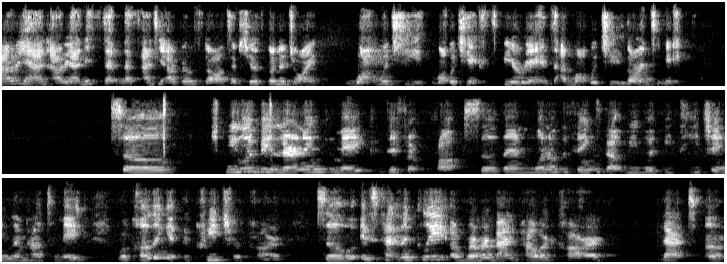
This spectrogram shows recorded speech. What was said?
Ariane, Ariane is seven, that's Auntie Avril's daughter, if she was going to join, what would she, what would she experience, and what would she learn to make? So we would be learning to make different props. So then one of the things that we would be teaching them how to make, we're calling it the creature car. So it's technically a rubber band powered car that um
